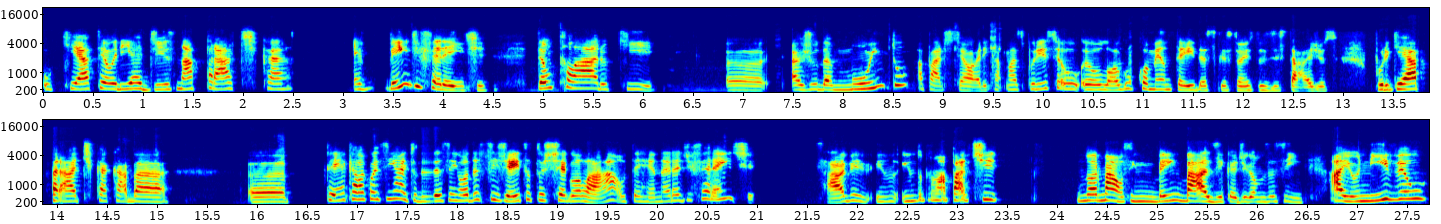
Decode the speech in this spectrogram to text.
o que a teoria diz na prática é bem diferente. Então, claro que uh, ajuda muito a parte teórica, mas por isso eu, eu logo comentei das questões dos estágios, porque a prática acaba. Uh, tem aquela coisa assim, ah, tu desenhou desse jeito, tu chegou lá, o terreno era diferente, sabe? Indo para uma parte normal, assim, bem básica, digamos assim. Ah, e o nível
